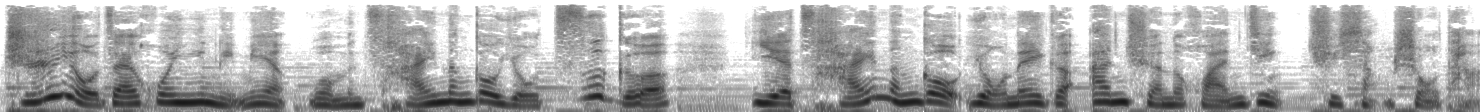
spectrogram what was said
只有在婚姻里面，我们才能够有资格，也才能够有那个安全的环境去享受它。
